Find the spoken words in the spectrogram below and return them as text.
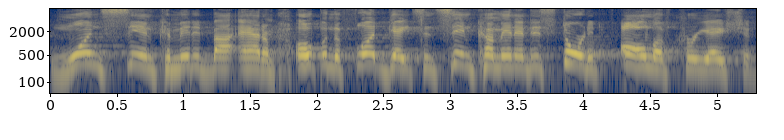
One sin committed by Adam opened the floodgates and sin come in and distorted all of creation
